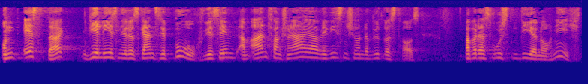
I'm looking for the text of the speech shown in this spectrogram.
Und Esther, wir lesen ja das ganze Buch. Wir sehen am Anfang schon, ah ja, wir wissen schon, da wird was draus. Aber das wussten die ja noch nicht.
